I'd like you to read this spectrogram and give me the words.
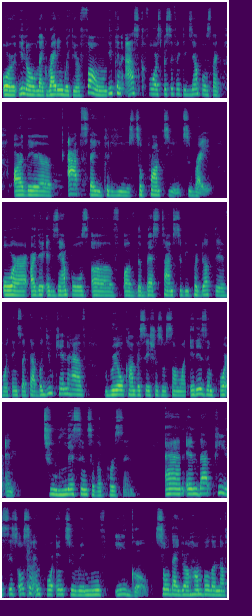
or you know like writing with your phone you can ask for specific examples like are there apps that you could use to prompt you to write? Or are there examples of of the best times to be productive or things like that? But you can have real conversations with someone. It is important to listen to the person and in that piece, it's also important to remove ego so that you're humble enough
